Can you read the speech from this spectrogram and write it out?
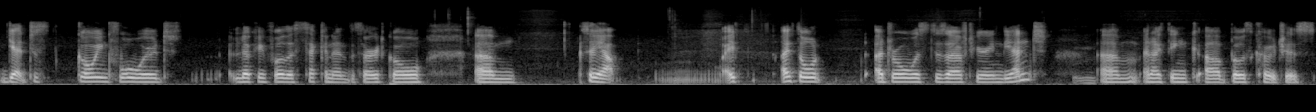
yeah, just going forward, looking for the second and the third goal. Um, so yeah, I I thought a draw was deserved here in the end, um, and I think uh, both coaches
